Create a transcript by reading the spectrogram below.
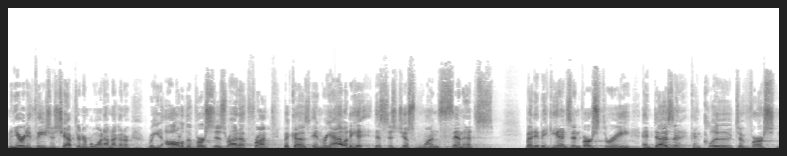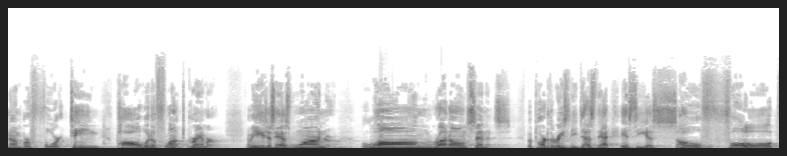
And here in Ephesians chapter number one, I'm not going to read all of the verses right up front because in reality, this is just one sentence, but it begins in verse three and doesn't conclude to verse number 14. Paul would have flunked grammar. I mean, he just has one long run on sentence. But part of the reason he does that is he is so full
